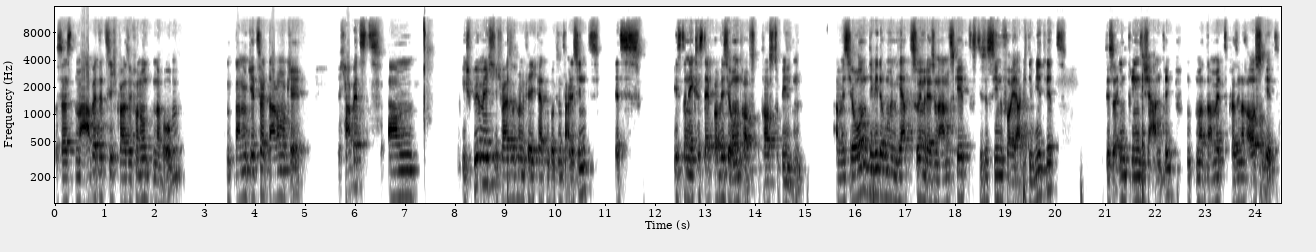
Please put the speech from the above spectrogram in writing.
Das heißt, man arbeitet sich quasi von unten nach oben und dann geht's halt darum, okay, ich habe jetzt, ähm, ich spüre mich, ich weiß, was meine Fähigkeiten Potenziale sind. Jetzt ist der nächste Step, eine Vision draus, draus zu bilden eine Vision, die wiederum im Herz so in Resonanz geht, dass dieses Sinnfeuer aktiviert wird, dieser intrinsische Antrieb und man damit quasi nach außen geht.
